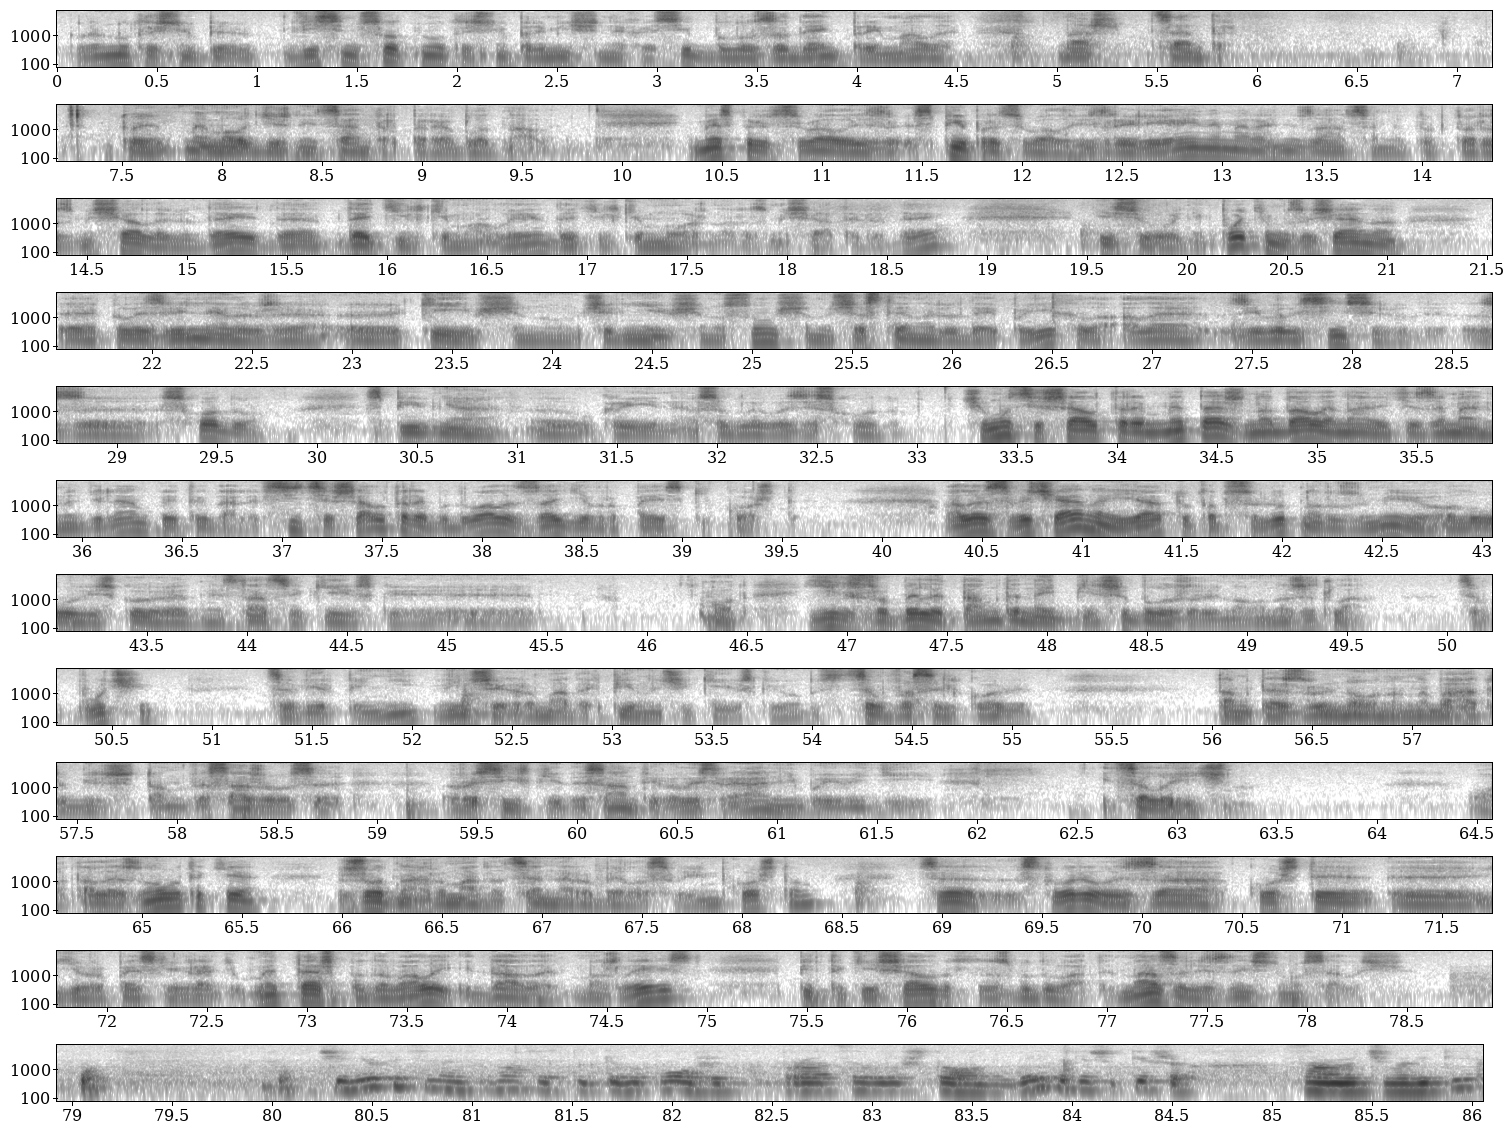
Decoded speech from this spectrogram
внутрішньо, 800 внутрішньо переміщених осіб було за день приймали наш центр. Той ми молодіжний центр переобладнали. Ми співпрацювали, співпрацювали із релігійними організаціями, тобто розміщали людей, де, де тільки могли, де тільки можна розміщати людей. І сьогодні. Потім, звичайно, е, коли звільнили вже е, Київщину, Чернігівщину, Сумщину, частина людей поїхала, але з'явились інші люди з Сходу, з півдня е, України, особливо зі Сходу. Чому ці шелтери ми теж надали навіть і земельну ділянку і так далі. Всі ці шелтери будували за європейські кошти. Але, звичайно, я тут абсолютно розумію голову військової адміністрації Київської. е, От, їх зробили там, де найбільше було зруйновано житла. Це в Бучі, це в Ірпіні, в інших громадах півночі Київської області, це в Василькові. Там теж зруйновано набагато більше. Там висаджувався російський десант і велись реальні бойові дії. І це логічно. От, але знову таки жодна громада це не робила своїм коштом. Це створювалось за кошти е, європейських грантів. Ми теж подавали і дали можливість під такий шелтер збудувати на залізничному селищі. Чи є офіційна інформація, скільки ВПО вже працевлаштовано? Є такі чутки, що саме чоловіки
